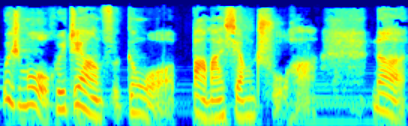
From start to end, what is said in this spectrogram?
为什么我会这样子跟我爸妈相处？哈，那。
